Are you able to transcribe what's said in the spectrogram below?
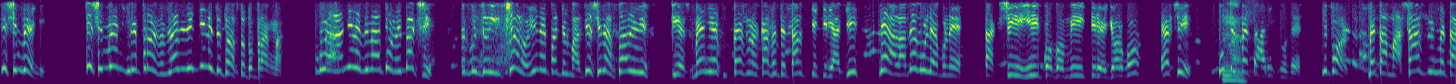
τι συμβαίνει; Τι συμβαίνει κύριε Πρόεδρε, δηλαδή δεν γίνεται το, αυτό το πράγμα. Αν είναι δυνατόν, εντάξει. Ε, το Ξέρω, είναι επαγγελματίες, είναι αυτά πιεσμένοι, έχουν- παίζουν κάθε Τετάρτη και Κυριακή. Ναι, αλλά δεν δουλεύουν ταξί ή οικοδομή, κύριε Γιώργο. Έτσι. Ούτε Ναι. Μεταρρύχνουν. Λοιπόν, με τα μασάζ τους, με τα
